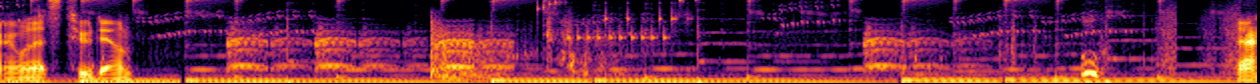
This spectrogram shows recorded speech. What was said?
well that's two down. Ooh. Ah.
